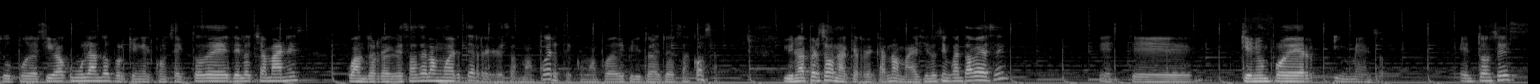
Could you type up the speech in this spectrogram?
su poder se iba acumulando porque en el concepto de, los chamanes, cuando regresas de la muerte, regresas más fuerte, como el poder espiritual y todas esas cosas. Y una persona que reencarnó más de 150 veces, este, tiene un poder inmenso. Entonces,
